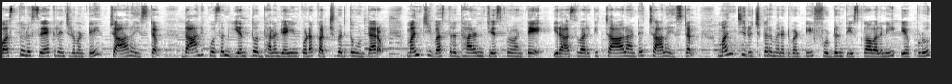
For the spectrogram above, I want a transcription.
వస్తువులు సేకరించడం అంటే చాలా ఇష్టం. దానికోసం ఎంతో ధన వ్యయం కూడా ఖర్చు పెడుతూ ఉంటారు. మంచి వస్త్రధారణ చేసుకోవడం అంటే ఈ రాశి వారికి చాలా అంటే చాలా ఇష్టం. మంచి రుచికరమైనటువంటి ఫుడ్ను తీసుకోవాలని ఎప్పుడు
